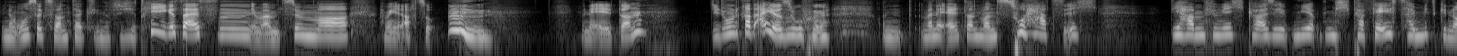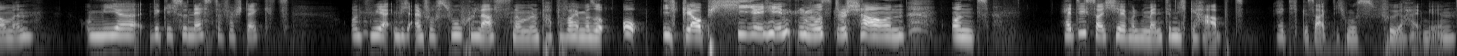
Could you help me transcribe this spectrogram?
bin am Ostersonntag in der Psychiatrie gesessen, in meinem Zimmer, habe mir gedacht so, hm, meine Eltern, die tun gerade Eier suchen. Und meine Eltern waren so herzig, die haben für mich quasi mir, mich per FaceTime mitgenommen und mir wirklich so Nester versteckt und mir, mich einfach suchen lassen. Und mein Papa war immer so, oh, ich glaube, hier hinten musst du schauen. Und hätte ich solche Momente nicht gehabt, hätte ich gesagt, ich muss früher heimgehen.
